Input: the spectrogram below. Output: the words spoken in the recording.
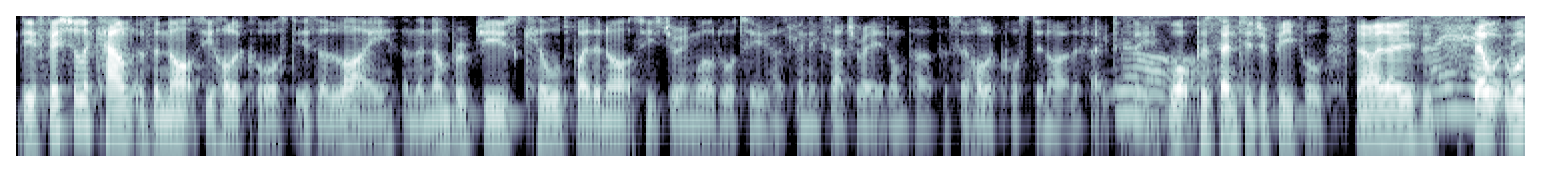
The official account of the Nazi Holocaust is a lie, and the number of Jews killed by the Nazis during World War II has been exaggerated on purpose. So Holocaust denial, effectively. No. What percentage of people? No, I know this is. There- we'll,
